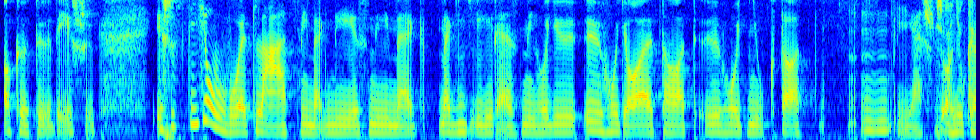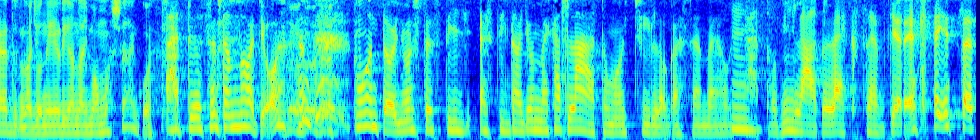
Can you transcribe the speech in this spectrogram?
a kötődésük. És ezt jó volt látni, meg nézni, meg, meg így érezni, hogy ő, ő hogy altat, ő hogy nyugtat, ilyesmi. És anyukád nagyon éli a nagymamaságot? Hát szerintem nagyon. Mondta, hogy most ezt így, ezt így nagyon, meg hát látom, hogy csillog a szeme, hogy mm. hát a világ legszebb gyereke, és hát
